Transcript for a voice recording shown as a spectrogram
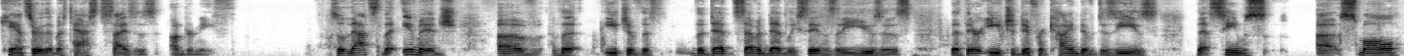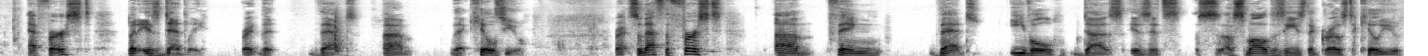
cancer that metastasizes underneath. So that's the image of the each of the the dead seven deadly sins that he uses that they're each a different kind of disease that seems uh, small at first but is deadly right? That that um, that kills you. Right. So that's the first um, thing that evil does is it's a small disease that grows to kill you.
